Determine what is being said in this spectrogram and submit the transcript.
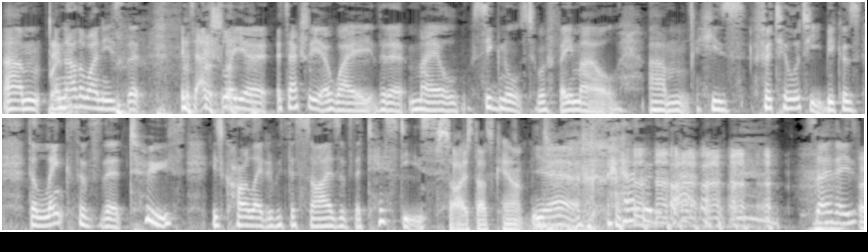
Um, another one is that it's actually a it's actually a way that a male signals to a female um, his fertility because the length of the tooth is correlated with the size of the testes. Size does count. Yeah, how good is that? so these poor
